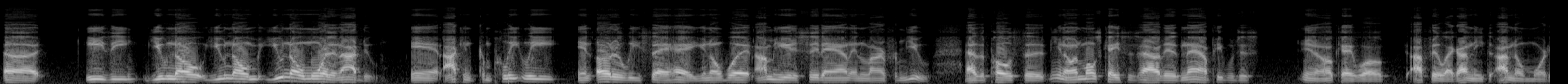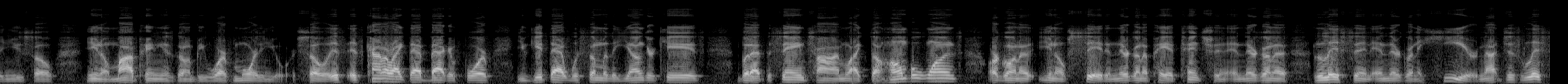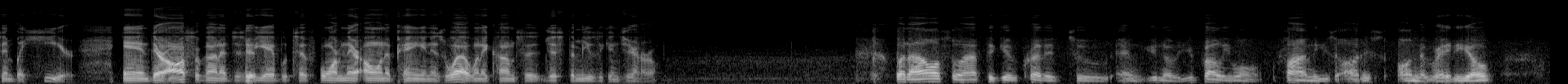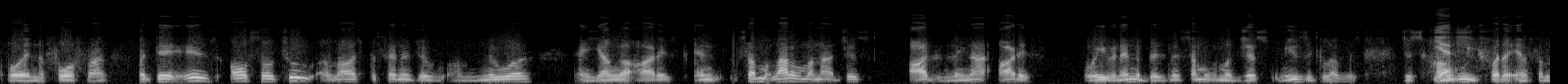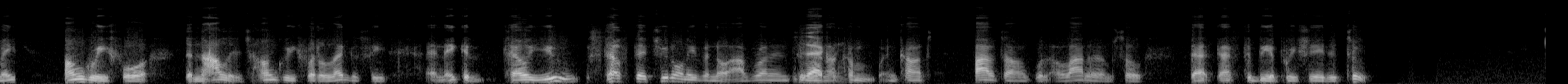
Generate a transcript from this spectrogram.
Uh easy. You know you know you know more than i do. And i can completely and utterly say, hey, you know what, I'm here to sit down and learn from you, as opposed to, you know, in most cases how it is now, people just, you know, okay, well, I feel like I need to, I know more than you, so, you know, my opinion is going to be worth more than yours. So it's it's kind of like that back and forth. You get that with some of the younger kids, but at the same time, like the humble ones are going to, you know, sit and they're going to pay attention and they're going to listen and they're going to hear, not just listen, but hear. And they're also going to just be able to form their own opinion as well when it comes to just the music in general. But I also have to give credit to, and you know, you probably won't find these artists on the radio or in the forefront, but there is also too a large percentage of um, newer and younger artists, and some a lot of them are not just art, they're not artists or even in the business. Some of them are just music lovers, just Yes. hungry for the information, hungry for the knowledge, hungry for the legacy, and they could tell you stuff that you don't even know. I've run into Exactly. and I come in contact a lot of times with a lot of them, so that that's to be appreciated too.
